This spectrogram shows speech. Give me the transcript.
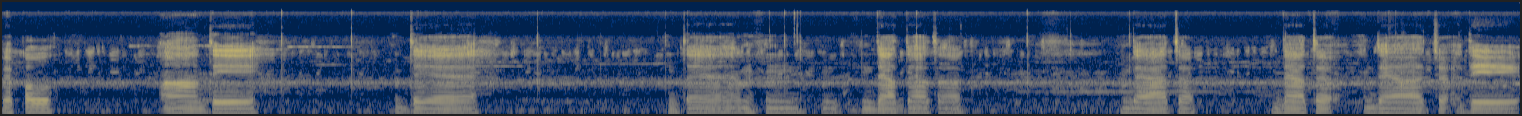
people uh, the the the mhm, that that uh, that uh, that uh, that uh, the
